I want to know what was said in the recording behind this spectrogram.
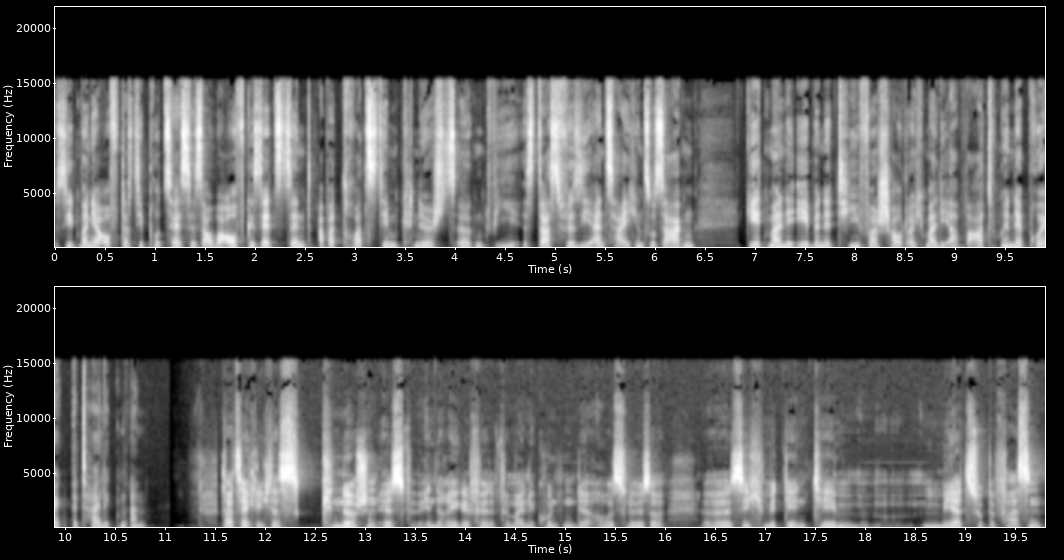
sieht man ja oft, dass die Prozesse sauber aufgesetzt sind, aber trotzdem knirscht es irgendwie. Ist das für Sie ein Zeichen zu sagen, geht mal eine Ebene tiefer, schaut euch mal die Erwartungen der Projektbeteiligten an? Tatsächlich, das Knirschen ist in der Regel für, für meine Kunden der Auslöser, äh, sich mit den Themen mehr zu befassen.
